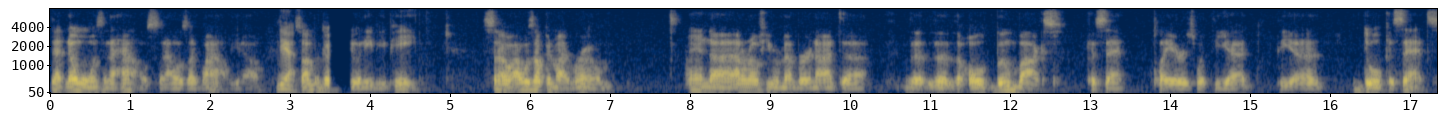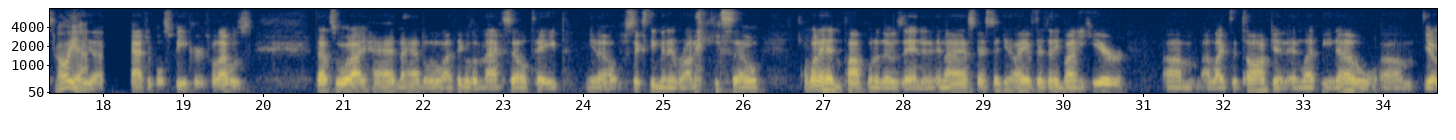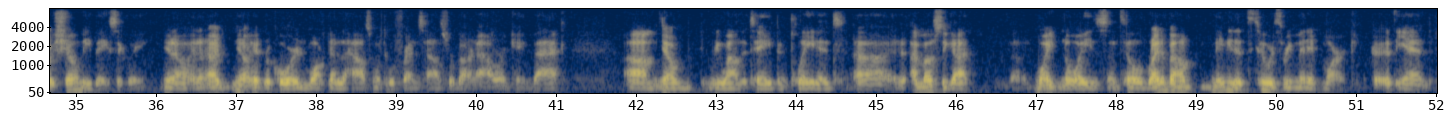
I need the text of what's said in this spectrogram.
that no one was in the house, and I was like, wow, you know. Yeah. So I'm gonna go do an EVP. So I was up in my room, and uh, I don't know if you remember or not uh, the the the old boombox cassette players with the uh, the uh, dual cassettes. Oh yeah, the, uh, attachable speakers. Well, that was that's what I had, and I had a little. I think it was a Maxell tape. You know, sixty minute running. so I went ahead and popped one of those in, and, and I asked. I said, you know, hey, if there's anybody here. Um, I'd like to talk and, and let me know, um, you know, show me basically, you know, and I, you know, hit record and walked out of the house, went to a friend's house for about an hour and came back um, you know, rewound the tape and played it. Uh, I mostly got uh, white noise until right about maybe the two or three minute mark at the end.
